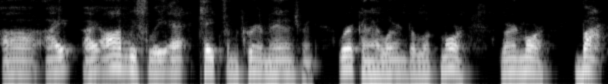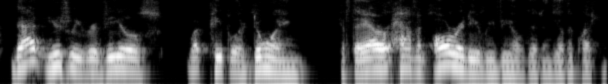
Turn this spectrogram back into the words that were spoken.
uh, I, I obviously take from career management. Where can I learn to look more, learn more? But that usually reveals what people are doing if they are, haven't already revealed it in the other question,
